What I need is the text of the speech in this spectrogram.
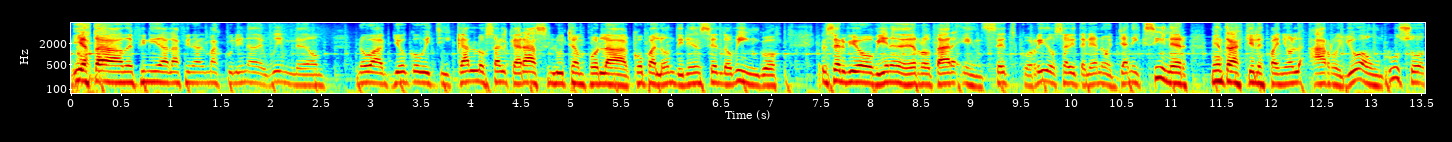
Y ya está definida la final masculina de Wimbledon. Novak Djokovic y Carlos Alcaraz luchan por la Copa Londinense el domingo. El serbio viene de derrotar en sets corridos al italiano Yannick Sinner, mientras que el español arrolló a un ruso,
